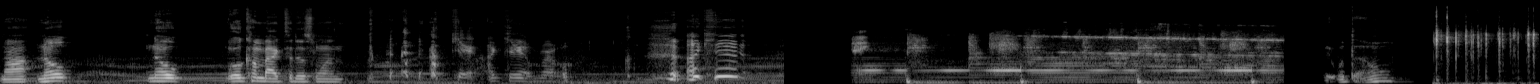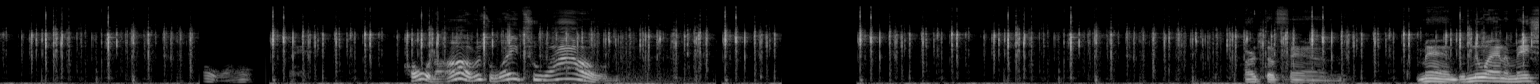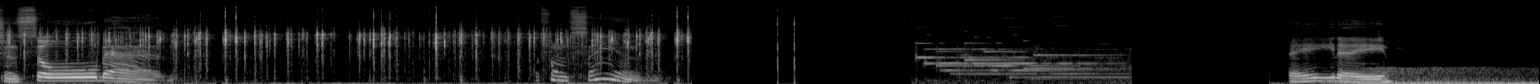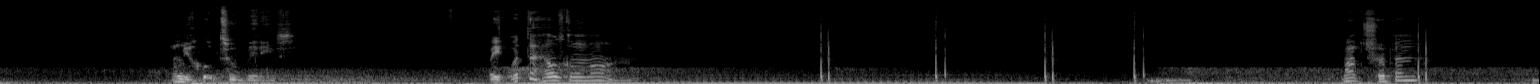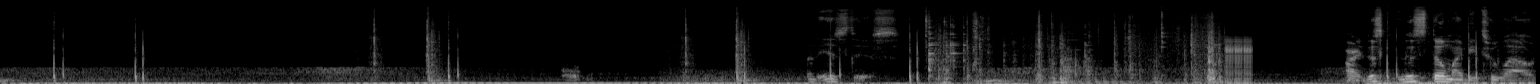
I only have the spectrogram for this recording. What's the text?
Nah, nope. Nope. We'll come back to this one. I can't. I can't, bro. I can't. Wait, what the hell? Oh, wow. Hold up. It's way too loud. Arthur fan. Man, the new animation's so bad. That's what I'm saying. Payday. Let me hold two biddies. Wait, what the hell's going on? Am I tripping? What is this? Alright, this this still might be too loud.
